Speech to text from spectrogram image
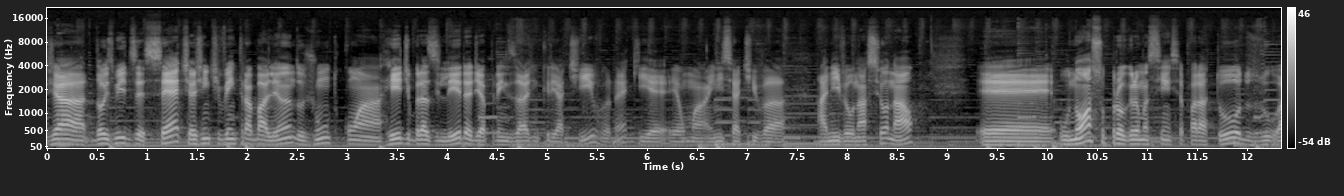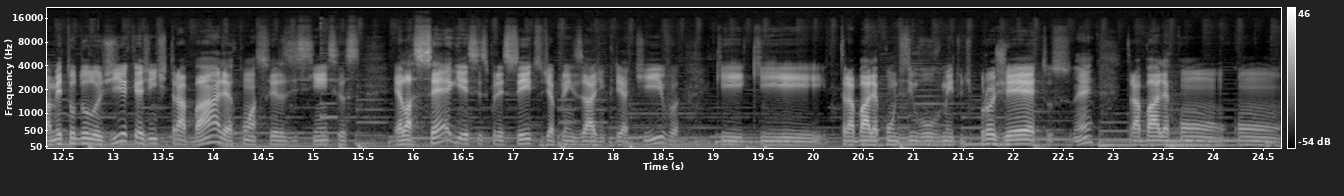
já 2017, a gente vem trabalhando junto com a Rede Brasileira de Aprendizagem Criativa, né, que é, é uma iniciativa a nível nacional. É, o nosso programa Ciência para Todos, a metodologia que a gente trabalha com as feiras de ciências, ela segue esses preceitos de aprendizagem criativa, que, que trabalha com o desenvolvimento de projetos, né? trabalha com, com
